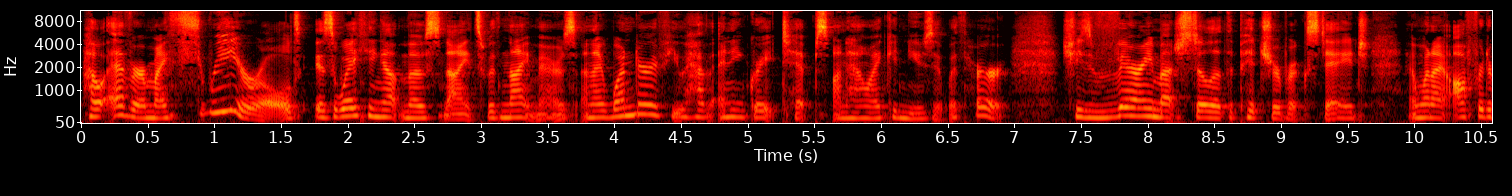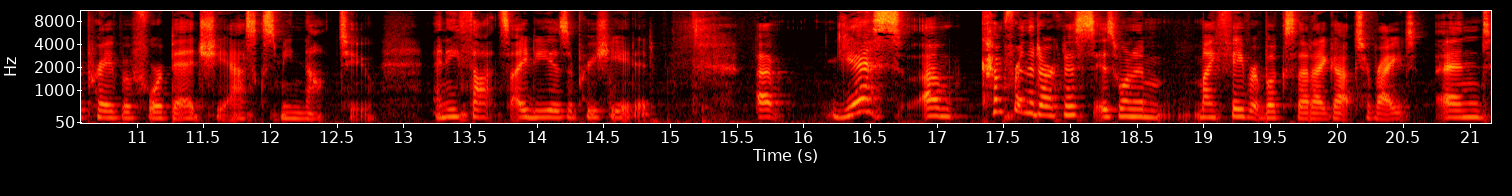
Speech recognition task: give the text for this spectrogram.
However, my three year old is waking up most nights with nightmares, and I wonder if you have any great tips on how I can use it with her. She's very much still at the picture book stage, and when I offer to pray before bed, she asks me not to. Any thoughts, ideas appreciated? Uh, yes, um, Comfort in the Darkness is one of my favorite books that I got to write, and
